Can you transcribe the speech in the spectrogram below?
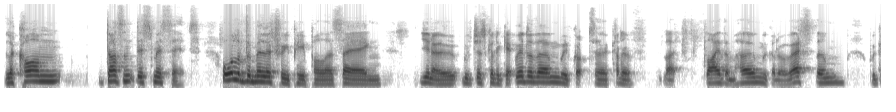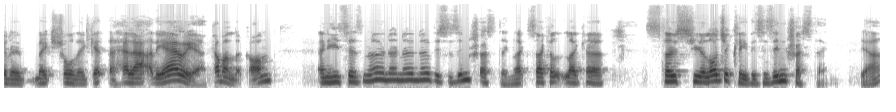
lacombe doesn't dismiss it. All of the military people are saying you know we've just got to get rid of them. We've got to kind of like fly them home. We've got to arrest them. We've got to make sure they get the hell out of the area. Come on lacombe. And he says no no no no this is interesting. Like psycho like uh sociologically this is interesting. Yeah?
